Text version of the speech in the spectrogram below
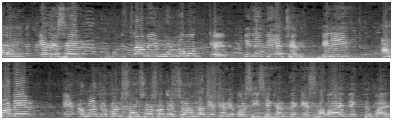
এবং এদেশের ইসলামী মূল্যবোধকে তিনি দিয়েছেন। তিনি আমাদের আমরা যখন সংসদ সদস্য আমরা যেখানে বসি সেখান থেকে সবাই দেখতে পায়।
